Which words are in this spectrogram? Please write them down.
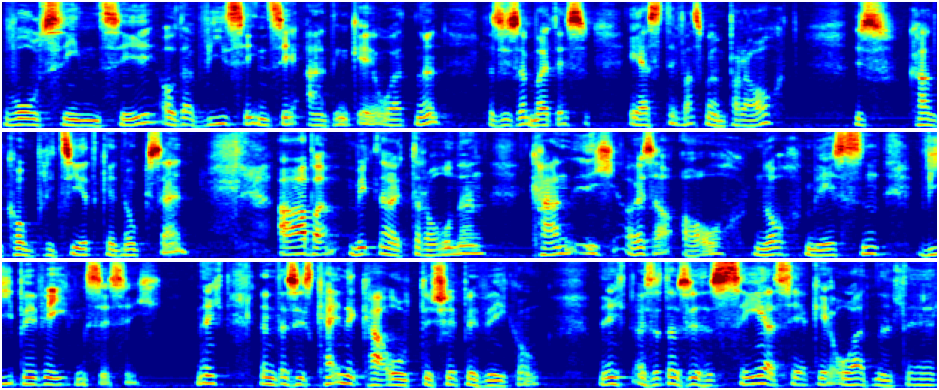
wo sind sie oder wie sind sie angeordnet, das ist einmal das Erste, was man braucht. Es kann kompliziert genug sein, aber mit Neutronen kann ich also auch noch messen, wie bewegen sie sich. Nicht? Denn das ist keine chaotische Bewegung. Nicht? Also das ist eine sehr, sehr geordnete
